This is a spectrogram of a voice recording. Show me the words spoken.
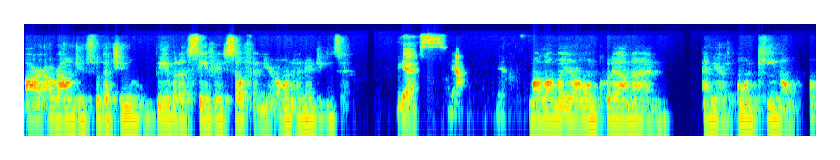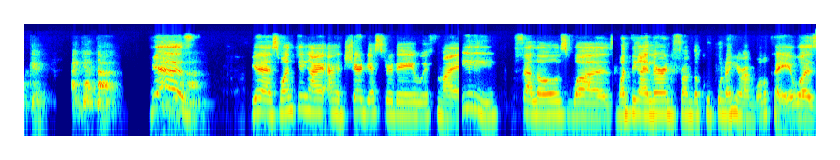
are around you so that you be able to save yourself and your own energies and Yes. Yeah. Yeah. Malama your own kuleana and and your own kino. Okay. I get that. I get Yes. that. Yes, one thing I, I had shared yesterday with my Ili fellows was one thing I learned from the kupuna here on Molokai. It was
